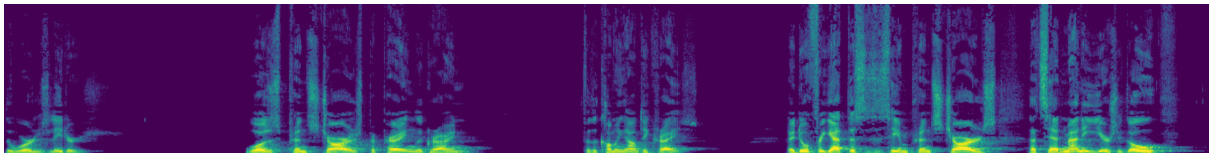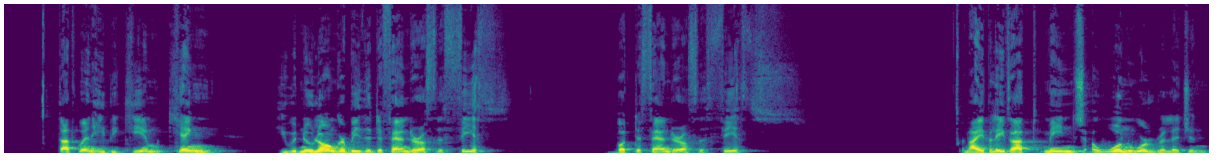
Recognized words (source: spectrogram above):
the world's leaders? Was Prince Charles preparing the ground for the coming Antichrist? Now, don't forget, this is the same Prince Charles that said many years ago that when he became king, he would no longer be the defender of the faith, but defender of the faiths. And I believe that means a one world religion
